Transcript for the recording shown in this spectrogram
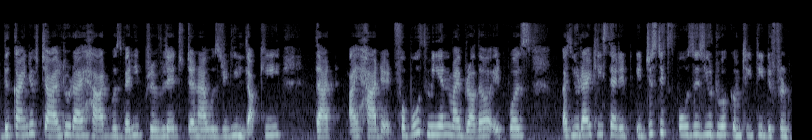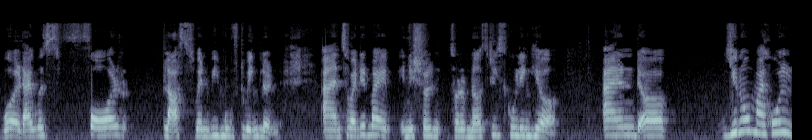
the kind of childhood I had was very privileged, and I was really lucky that I had it. For both me and my brother, it was, as you rightly said, it, it just exposes you to a completely different world. I was four plus when we moved to England. And so I did my initial sort of nursery schooling here. And, uh, you know, my whole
